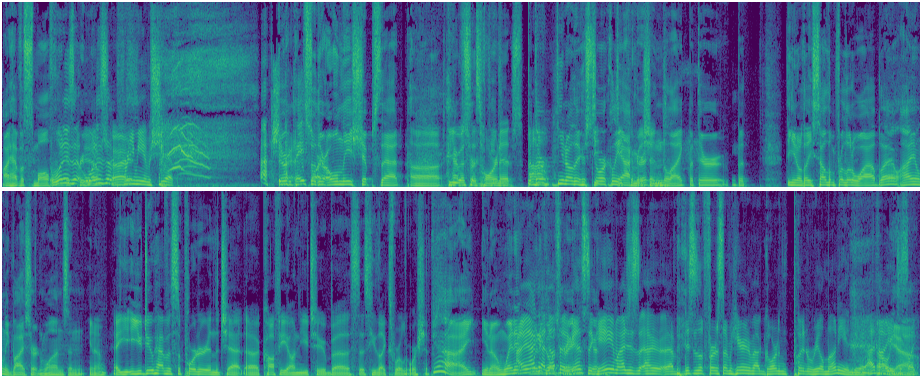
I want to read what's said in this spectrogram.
I have a small. What fleet it? What is a ships. premium ship? Should you So they're it? only ships that uh, have USS Hornet. features. but they're you know they're historically De- accurate and the like. But they're but you know they sell them for a little while. But I, I only buy certain ones, and you know Hey, you, you do have a supporter in the chat. Uh, Coffee on YouTube uh, says he likes World of Warships. yeah, I you know when it I, mean, I when it got goes nothing great, against the good. game. I just I, I, this is the first I'm hearing about Gordon putting real money into it. I thought Oh, he just like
